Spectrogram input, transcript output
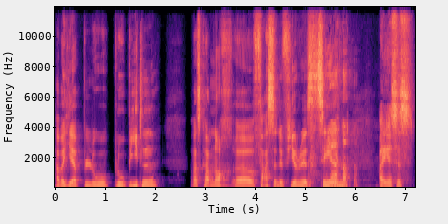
Aber hier Blue, Blue Beetle, was kam noch? Äh, Fast and the Furious 10. Ja. Ah, yes, es.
